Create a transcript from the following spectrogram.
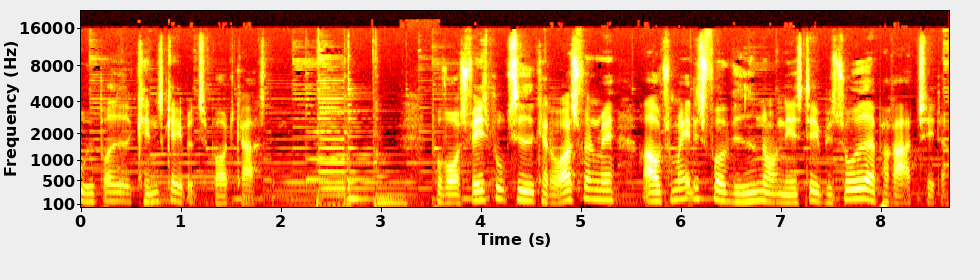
udbrede kendskabet til podcasten. På vores Facebook-side kan du også følge med og automatisk få at vide, når næste episode er parat til dig.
